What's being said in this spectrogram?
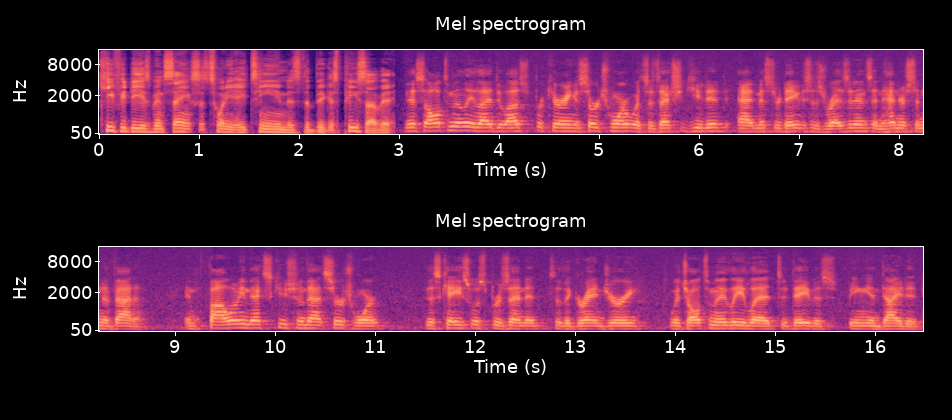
Keefe D has been saying since 2018 is the biggest piece of it. This ultimately led to us procuring a search warrant which was executed at Mr. Davis's residence in Henderson, Nevada. And following the execution of that search warrant, this case was presented to the grand jury, which ultimately led to Davis being indicted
